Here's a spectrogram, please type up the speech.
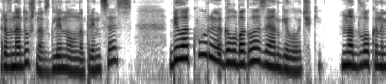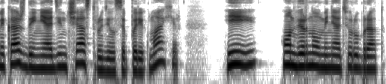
равнодушно взглянул на принцесс. Белокурые, голубоглазые ангелочки. Над локонами каждый не один час трудился парикмахер. И он вернул миниатюру брату.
